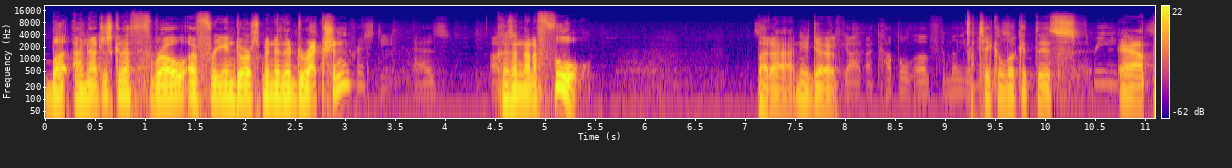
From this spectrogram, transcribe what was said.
But I'm not just going to throw a free endorsement in their direction because I'm not a fool. But uh, I need to take a look at this app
